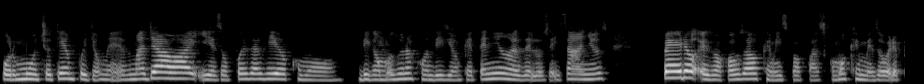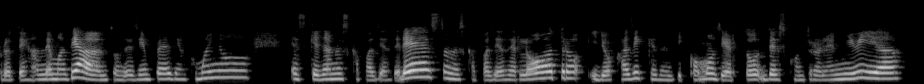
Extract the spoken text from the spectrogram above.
por mucho tiempo y yo me desmayaba y eso pues ha sido como, digamos, una condición que he tenido desde los seis años, pero eso ha causado que mis papás como que me sobreprotejan demasiado, entonces siempre decían como, ay no, es que ella no es capaz de hacer esto, no es capaz de hacer lo otro, y yo casi que sentí como cierto descontrol en mi vida,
